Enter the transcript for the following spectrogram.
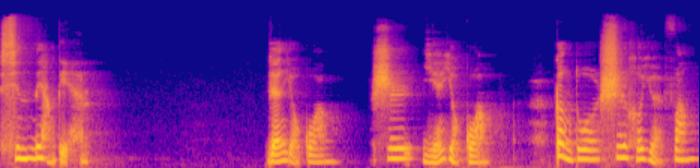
新亮点。人有光，诗也有光，更多诗和远方，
